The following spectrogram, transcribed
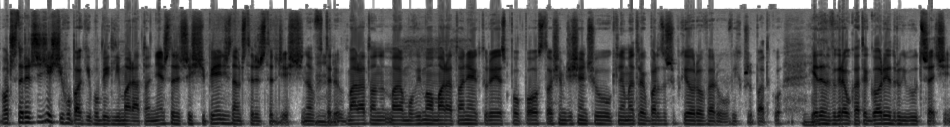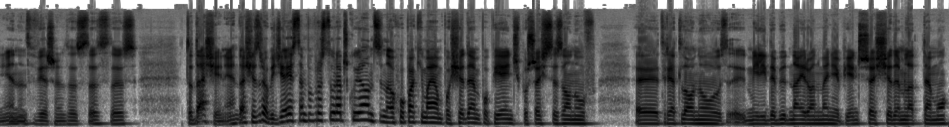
po 4.30 chłopaki pobiegli maraton, nie? 4.35, tam 4.40. No, mm. maraton, ma, mówimy o maratonie, który jest po, po 180 km bardzo szybkiego roweru w ich przypadku. Mm. Jeden wygrał kategorię, drugi był trzeci, nie? No to wiesz, no to jest, to jest, to jest to da się, nie? Da się zrobić. Ja jestem po prostu raczkujący. No, chłopaki mają po 7, po 5, po 6 sezonów e, triatlonu. Mieli debiut na Ironmanie 5, 6, 7 lat temu.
